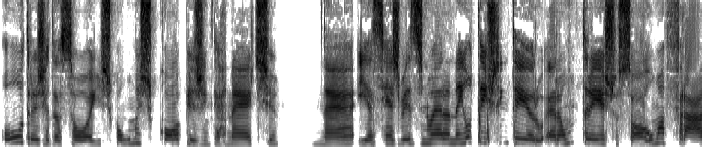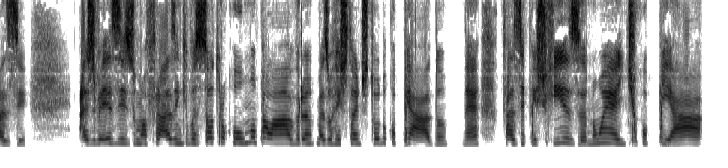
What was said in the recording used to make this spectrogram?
outras redações com algumas cópias de internet, né? E assim, às vezes não era nem o texto inteiro, era um trecho só, uma frase às vezes uma frase em que você só trocou uma palavra, mas o restante todo copiado, né? Fazer pesquisa não é a gente copiar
